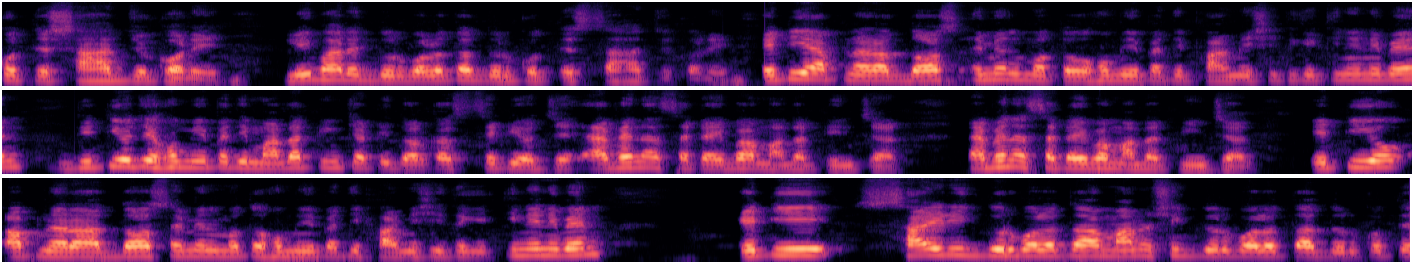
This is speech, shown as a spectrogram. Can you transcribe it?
করতে সাহায্য করে। লিভারের দুর্বলতা দূর করতে সাহায্য করে। এটি আপনারা দশ এম মতো হোমিওপ্যাথি ফার্মেসি থেকে কিনে নেবেন। দ্বিতীয় যে হোমিওপ্যাথি মাদার টিনচারটি দরকার সেটি হচ্ছে avena sativa mother tincture. Avena sativa mother tincture. এটিও আপনারা দশ এম মতো হোমিওপ্যাথি ফার্মেসি থেকে কিনে নেবেন। এটি শারীরিক দুর্বলতা, মানসিক দুর্বলতা দূর করতে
